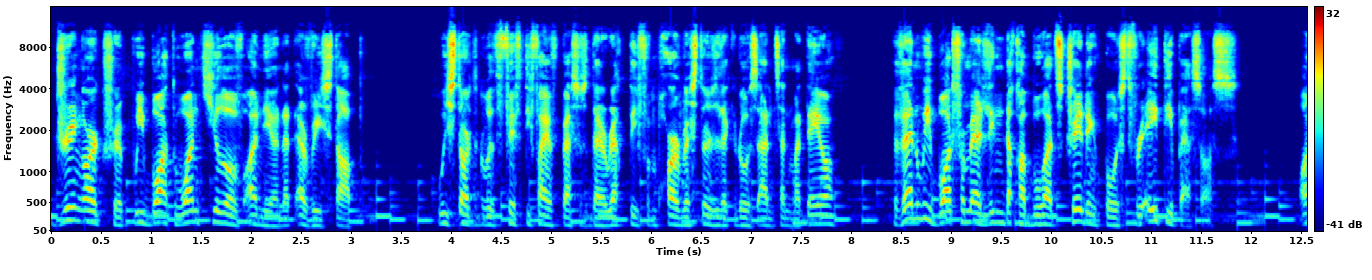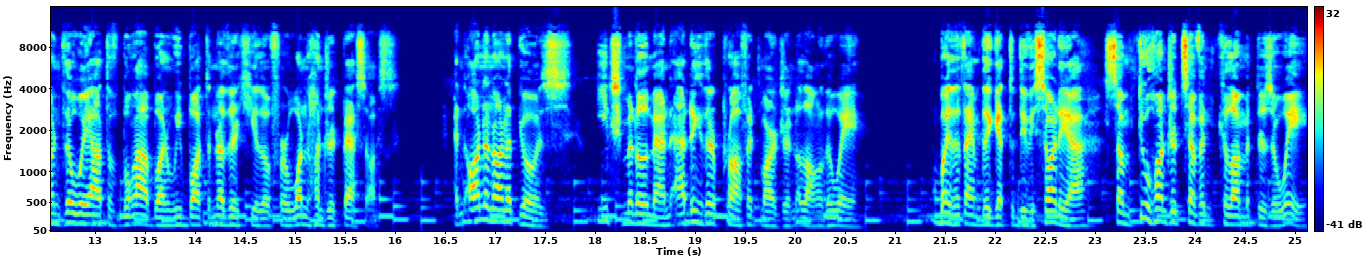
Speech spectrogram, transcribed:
During our trip, we bought one kilo of onion at every stop. We started with 55 pesos directly from harvesters like Rosa and San Mateo. Then we bought from Erlinda Kabuhat's trading post for 80 pesos. On the way out of Bongabon, we bought another kilo for 100 pesos. And on and on it goes, each middleman adding their profit margin along the way. By the time they get to Divisoria, some 207 kilometers away,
